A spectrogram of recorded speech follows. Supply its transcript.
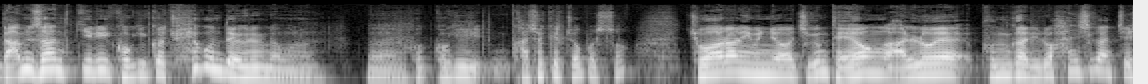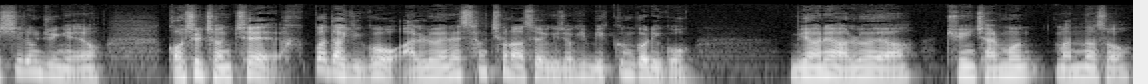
남산길이 거기가 최고인데, 은행나무는. 네, 거, 기 가셨겠죠, 벌써? 조아라님은요, 지금 대형 알로에 분갈이로 1 시간째 씨름 중이에요. 거실 전체 흙바닥이고, 알로에는 상처 나서 여기저기 미끈거리고, 미안해, 알로에야. 주인 잘못 만나서.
